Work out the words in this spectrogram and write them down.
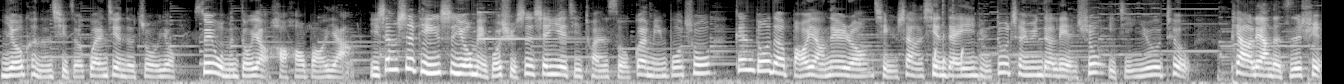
也有可能起着关键的作用，所以我们都要好好保养。以上视频是由美国许氏参业集团所冠名播出，更多的保养内容，请上现代医女杜成云的脸书以及 YouTube，漂亮的资讯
